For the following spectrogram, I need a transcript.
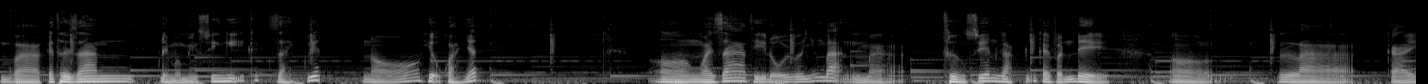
Và cái thời gian để mà mình suy nghĩ cách giải quyết nó hiệu quả nhất. Ờ, ngoài ra thì đối với những bạn mà thường xuyên gặp những cái vấn đề uh, là cái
